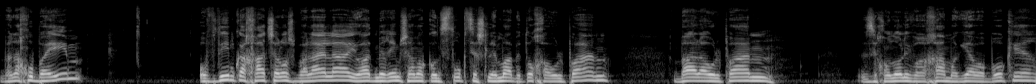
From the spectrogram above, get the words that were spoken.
ואנחנו באים, עובדים ככה עד שלוש בלילה, יועד מרים שם קונסטרוקציה שלמה בתוך האולפן, בעל האולפן, זיכרונו לברכה, מגיע בבוקר,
